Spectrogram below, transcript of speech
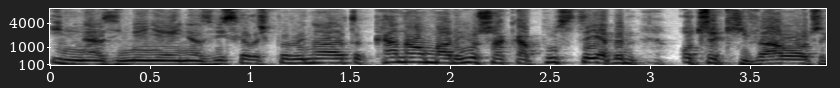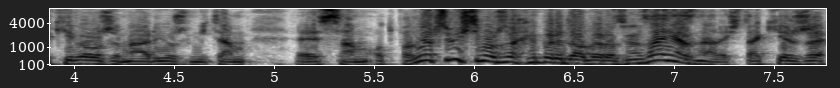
inna z imienia i nazwiska, ktoś powie, no ale to kanał Mariusza Kapusty, ja bym oczekiwała, oczekiwał, że Mariusz mi tam e, sam odpowie. Oczywiście można hybrydowe rozwiązania znaleźć, takie, że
